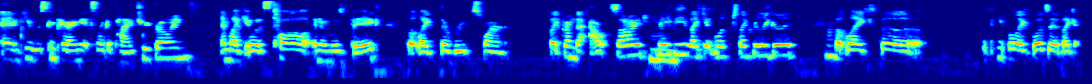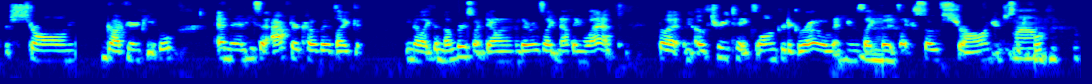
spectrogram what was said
and he was comparing it to like a pine tree growing, and like it was tall and it was big, but like the roots weren't like from the outside. Hmm. Maybe like it looked like really good, Hmm. but like the the people like was it like strong God fearing people? And then he said after COVID, like you know, like the numbers went down and there was like nothing left. But an oak tree takes longer to grow, and he was like, Mm. but it's like so strong and just like Wow. people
